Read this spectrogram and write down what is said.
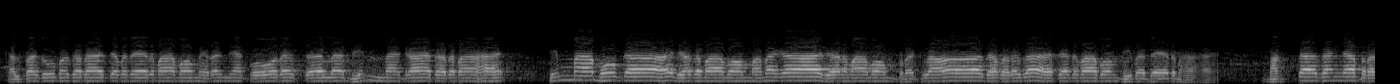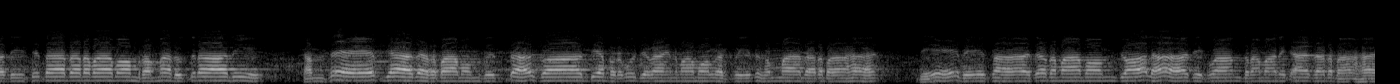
कल्पधूमसराजवने नमः ॐ हिरण्यकोरस्थलभिन्नकाय नमः। सिंहमुखाय नमः ॐ मनगाय नमः ॐ प्रह्लादभरदाय नमः ॐ धीमते नमः। भक्तसङ्गप्रतिष्ठिता नमः ॐ ब्रह्मरुद्रादि संसेव्याधर्मामं सिद्धसाद्य प्रभुजराय नमः ॐ लक्ष्मीसम्माधर्मः देवे सा धर्मामं ज्वालादिक्वान्ध्रमालिका धर्मः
